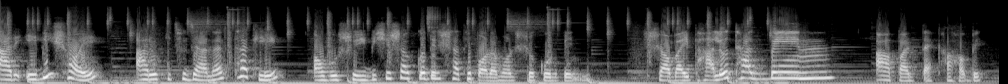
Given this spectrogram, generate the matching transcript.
আর এ বিষয়ে আরও কিছু জানার থাকলে অবশ্যই বিশেষজ্ঞদের সাথে পরামর্শ করবেন। সবাই ভালো থাকবেন। আবার দেখা হবে।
